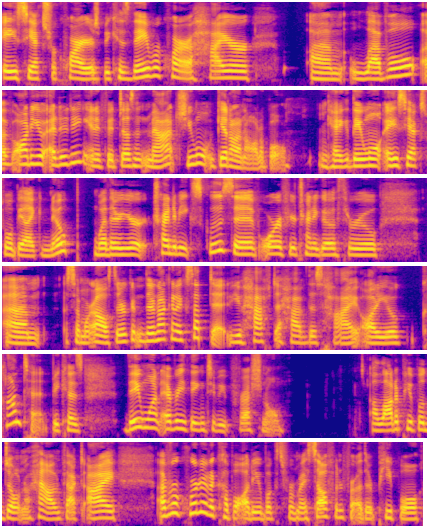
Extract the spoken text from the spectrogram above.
ACX requires because they require a higher um, level of audio editing. And if it doesn't match, you won't get on Audible. Okay. They won't, ACX will be like, nope, whether you're trying to be exclusive or if you're trying to go through um, somewhere else, they're, they're not going to accept it. You have to have this high audio content because they want everything to be professional a lot of people don't know how. In fact, I I've recorded a couple audiobooks for myself and for other people,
